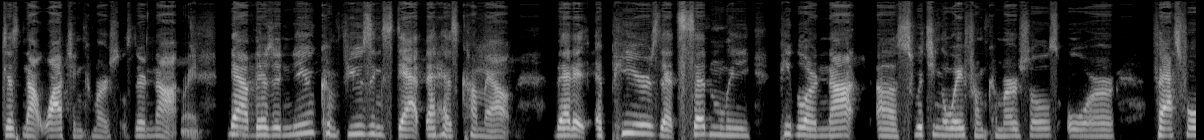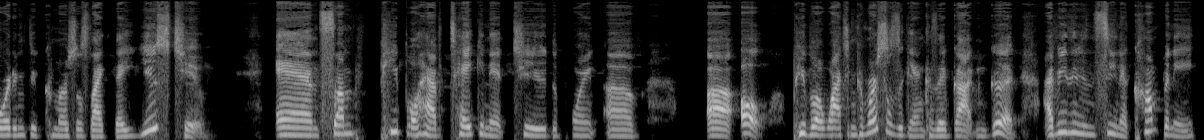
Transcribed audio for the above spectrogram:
just not watching commercials. They're not. Right. Now, there's a new confusing stat that has come out that it appears that suddenly people are not uh, switching away from commercials or fast forwarding through commercials like they used to. And some people have taken it to the point of, uh, oh, people are watching commercials again because they've gotten good. I've even seen a company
